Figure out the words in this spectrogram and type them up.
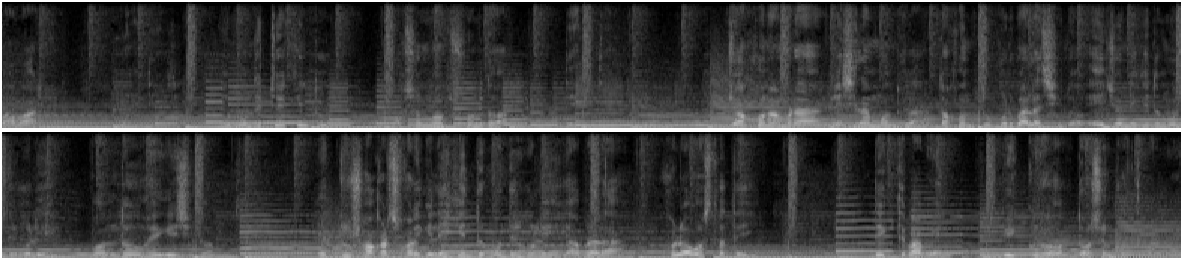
বাবার মন্দির। এই মন্দিরটিও কিন্তু অসম্ভব সুন্দর দেখতে। যখন আমরা গেছিলাম বন্ধুরা, তখন দুপুরবেলা ছিল, এই জন্য কিন্তু মন্দিরগুলি বন্ধ হয়ে গেছিল। একটু সকাল সকাল গেলেই কিন্তু মন্দিরগুলি আপনারা খোলা অবস্থাতেই দেখতে পাবেন, বিগ্রহ দর্শন করতে পারবেন।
